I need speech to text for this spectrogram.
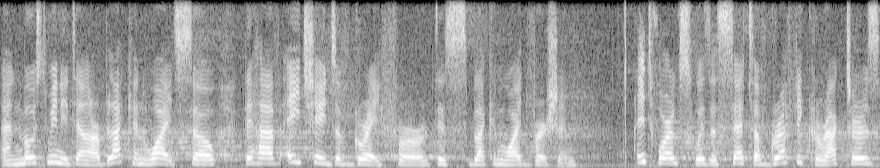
And most Minitel are black and white, so they have eight shades of gray for this black and white version. It works with a set of graphic characters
